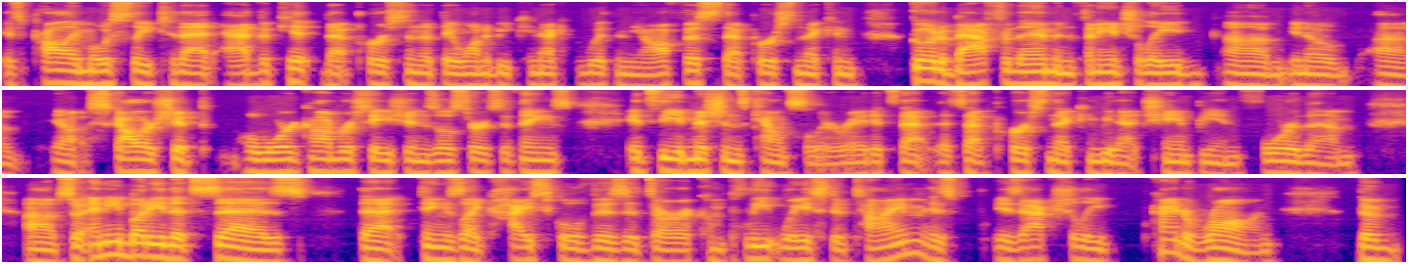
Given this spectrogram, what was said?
it's probably mostly to that advocate, that person that they want to be connected with in the office, that person that can go to bat for them in financial aid, um, you know, uh, you know, scholarship award conversations, those sorts of things. It's the admissions counselor, right? It's that it's that person that can be that champion for them. Um, so anybody that says that things like high school visits are a complete waste of time is is actually kind of wrong the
